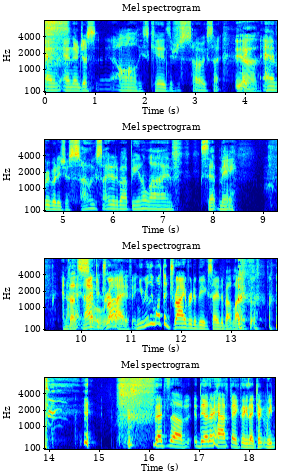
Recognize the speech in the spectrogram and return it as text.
And and they're just all these kids are just so excited. Yeah. Like, everybody's just so excited about being alive, except me. And, I, and I have to so real. drive. And you really want the driver to be excited about life. That's um, the other half baked things I took. We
